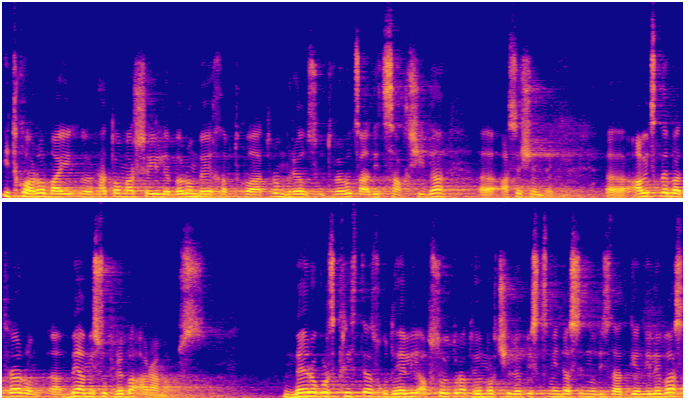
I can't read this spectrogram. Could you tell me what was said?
ითქვა რომ აი რატომ არ შეიძლება რომ მე ხა ვთქვათ რომ მრელს უთხრა რომ წადით სახლში და ასე შემდეგ. ავიწყდებათ რა რომ მე ამის უფლება არ მაქვს. მე როგორც ქრისტეს ღდელი აბსოლუტურად ვემორჩილების წმინდა სინოდის დადგენილებას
